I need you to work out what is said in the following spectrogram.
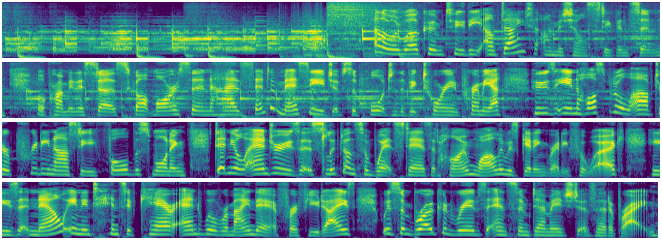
Música welcome to the update. I'm Michelle Stevenson. Well, Prime Minister Scott Morrison has sent a message of support to the Victorian Premier, who's in hospital after a pretty nasty fall this morning. Daniel Andrews slipped on some wet stairs at home while he was getting ready for work. He's now in intensive care and will remain there for a few days with some broken ribs and some damaged vertebrae.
